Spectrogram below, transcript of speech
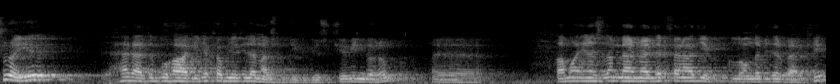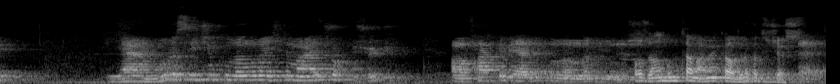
Şurayı herhalde bu haliyle kabul edilemez gibi gözüküyor bilmiyorum. Ee, ama en azından mermerleri fena değil. Kullanılabilir belki. Yani burası için kullanılma ihtimali çok düşük. Ama farklı bir yerde kullanılabilir. O zaman bunu tamamen kaldırıp atacağız. Evet.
